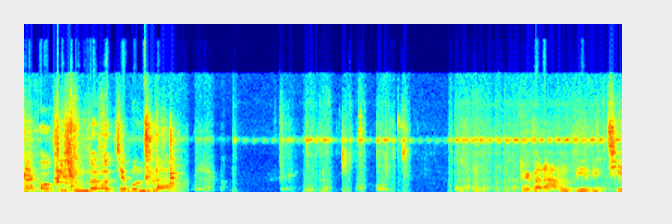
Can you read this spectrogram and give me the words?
দেখো কি সুন্দর হচ্ছে বন্ধুরা। এবার আরও দিয়ে দিচ্ছি।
